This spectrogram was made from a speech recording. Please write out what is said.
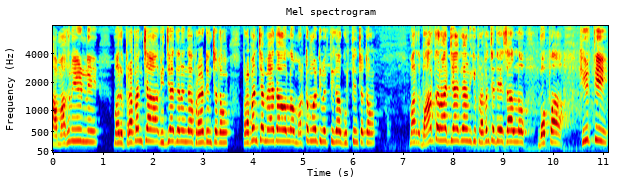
ఆ మహనీయుడిని మరి ప్రపంచ విద్యాదినంగా ప్రకటించడం ప్రపంచ మేధావుల్లో మొట్టమొదటి వ్యక్తిగా గుర్తించటం మరి భారత రాజ్యాంగానికి ప్రపంచ దేశాల్లో గొప్ప కీర్తి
